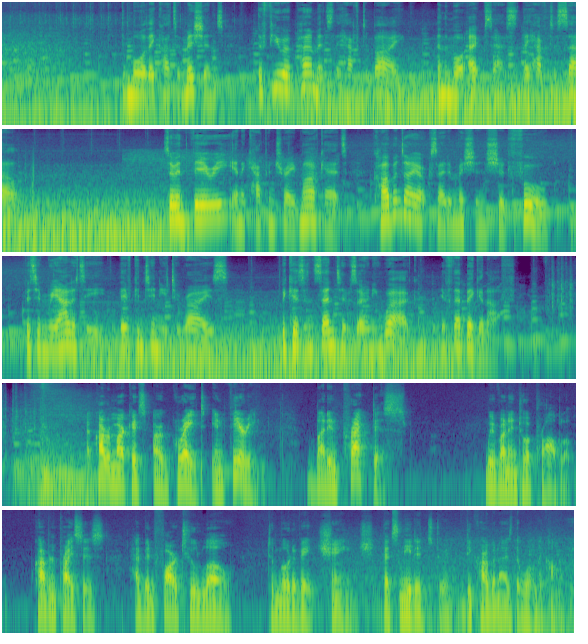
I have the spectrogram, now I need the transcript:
The more they cut emissions, the fewer permits they have to buy, and the more excess they have to sell. So, in theory, in a cap and trade market, carbon dioxide emissions should fall, but in reality, they've continued to rise. Because incentives only work if they're big enough. Now, carbon markets are great in theory, but in practice, we run into a problem. Carbon prices have been far too low to motivate change that's needed to decarbonize the world economy.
